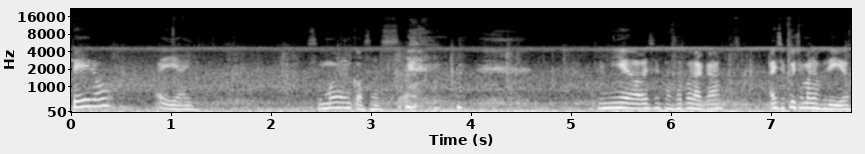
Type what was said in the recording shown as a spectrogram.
pero ay ay, se mueven cosas. Qué miedo a veces pasar por acá. Ahí se escuchan más los grillos.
